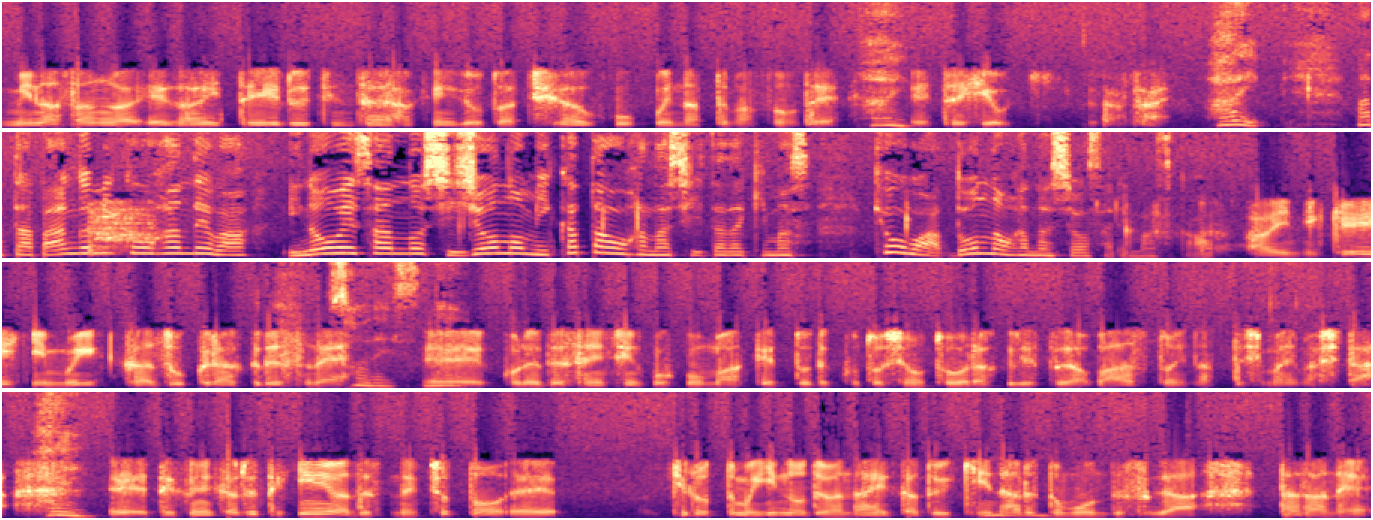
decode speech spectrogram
皆さんが描いている人材派遣業とは違う方向になってますので、はい、えぜひお聞きください。はい。また番組後半では井上さんの市場の見方をお話しいただきます。今日はどんなお話をされますか？はい、日経平均6日続落ですね。そうですね。えー、これで先進国のマーケットで今年の騰落率がワーストになってしまいました。はい、えー、テクニカル的にはですね、ちょっと、えー拾ってもいいのではないかという気になると思うんですが、ただね、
